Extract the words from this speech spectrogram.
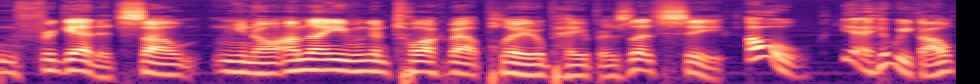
mm, forget it. So, you know, I'm not even going to talk about Plato papers. Let's see. Oh, yeah, here we go.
